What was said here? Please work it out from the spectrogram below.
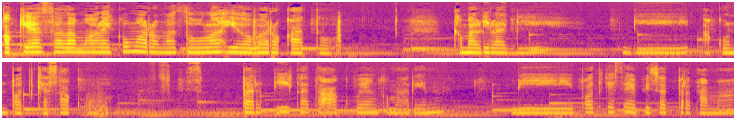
Oke, assalamualaikum warahmatullahi wabarakatuh. Kembali lagi di akun podcast aku. Seperti kata aku yang kemarin di podcast episode pertama,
